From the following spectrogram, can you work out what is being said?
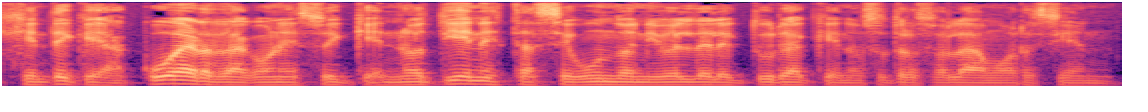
gente que acuerda con eso y que no tiene este segundo nivel de lectura que nosotros hablábamos recién.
